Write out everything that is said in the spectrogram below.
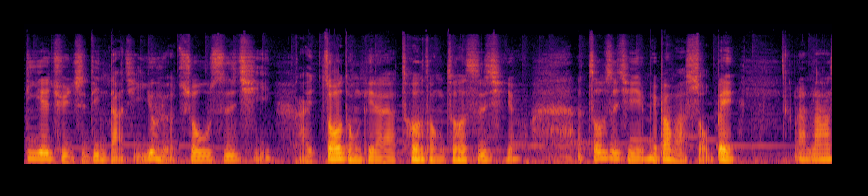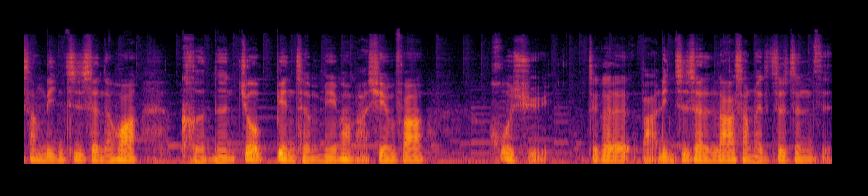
DH 指定打击又有周思齐，还周董起来啊，周董周思齐哦，那周思齐也没办法守备，那拉上林志胜的话，可能就变成没办法先发，或许这个把林志胜拉上来的这阵子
